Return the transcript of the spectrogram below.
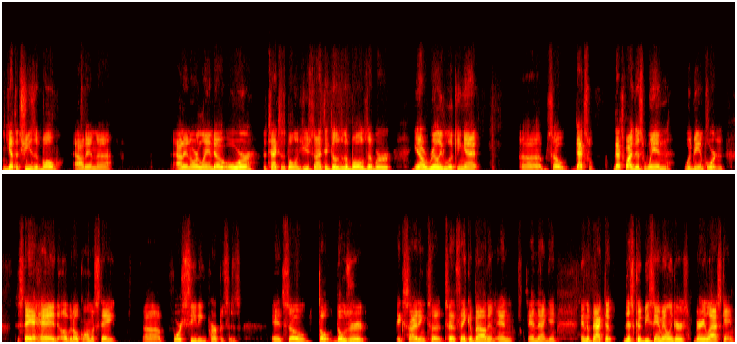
you got the Cheez It Bowl out in uh, out in Orlando or the Texas Bowl in Houston. I think those are the bowls that we're, you know, really looking at. Uh, so that's that's why this win would be important to stay ahead of an Oklahoma State uh, for seeding purposes. And so th- those are exciting to to think about and and and that game, and the fact that this could be Sam Ehlinger's very last game,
